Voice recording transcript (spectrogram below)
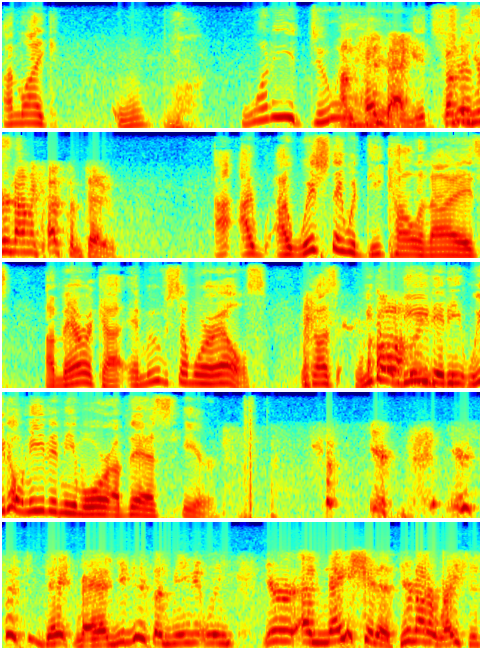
I'm like, "W- what are you doing? I'm headbanging. It's Something just- you're not accustomed to. I, I I wish they would decolonize America and move somewhere else because we don't Oh, need any we don't need any more of this here. You're you're such a dick, man. You just immediately you're a nationist. You're not a racist.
